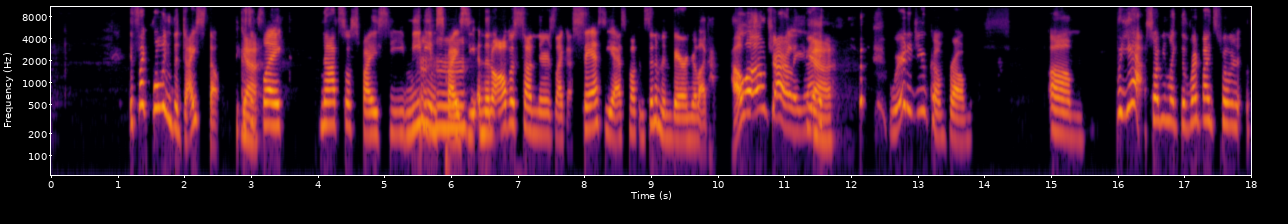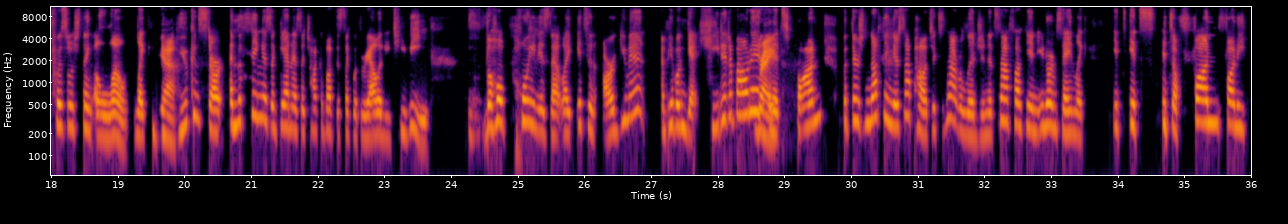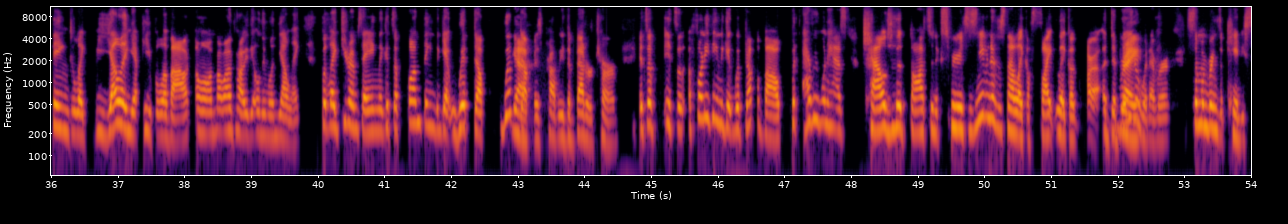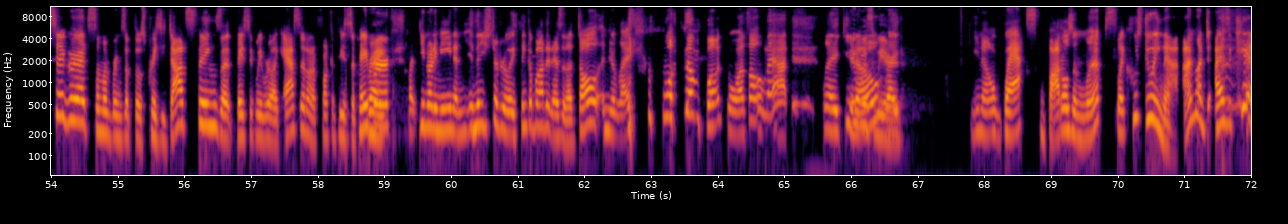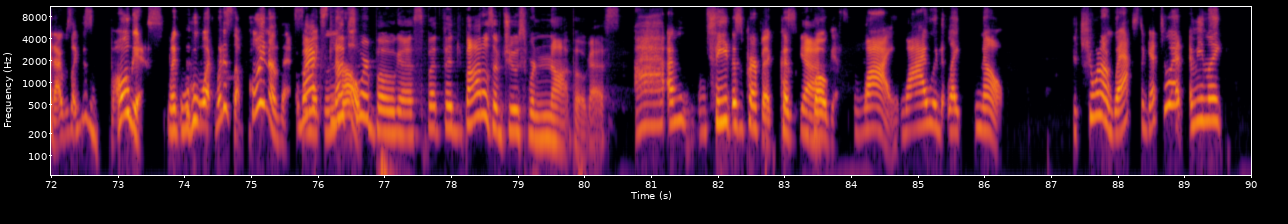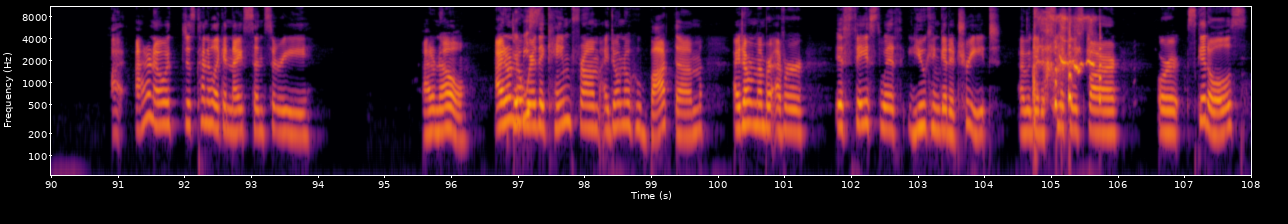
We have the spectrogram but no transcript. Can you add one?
It's like rolling the dice though, because Yeah. it's like not so spicy, medium Mhm. spicy, and then all of a sudden there's like a sassy ass fucking cinnamon bear, and you're like, "Hello, Charlie. Like, Yeah. where did you come from?" Um, but yeah. So I mean, like the red vine Twizzler, Twizzlers thing alone, like Yeah. you can start and the thing is again as i talk about this like with reality tv the whole point is that like it's an argument and people can get heated about it Right. and it's fun but there's nothing there's not politics it's not religion it's not fucking you know what i'm saying like it's it's it's a fun funny thing to like be yelling at people about. Oh i'm, I'm probably the only one yelling. But like do you know what i'm saying? Like it's a fun thing to get whipped up. Whipped Yeah. up is probably the better term it's a it's a, a funny thing to get whipped up about but everyone has childhood thoughts and experiences and even if it's not like a fight like a, a debate or whatever someone brings up candy cigarettes someone brings up those crazy dots things that basically were like acid on a fucking piece of paper Right. like you know what i mean and, and then you start to really think about it as an adult and you're like what the fuck was all that like you it know like you know, wax bottles and lips. Like, who's doing that? I'm not. As a kid, I was like, this is bogus. Like, who, what? What is the point of this? Wax like, lips no. were bogus, but the bottles of juice were not bogus. ah, I'm. See, this is perfect because Yeah. bogus. Why? Why would like no? You're chewing on wax to get to it. I mean, like, I, I don't know. It's just kind of like a nice sensory. I don't know. I don't Did know we where they came from. I don't know who bought them. I don't remember ever. If faced with you can get a treat, I would get a Snickers bar or Skittles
